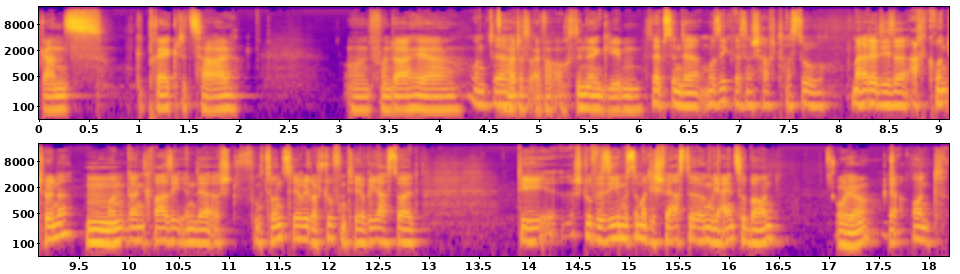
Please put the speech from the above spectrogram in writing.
ganz geprägte Zahl. Und von daher Und, äh, hat es einfach auch Sinn ergeben. selbst in der Musikwissenschaft hast du, man hat ja diese acht Grundtöne Mhm. und dann quasi in der St- Funktionstheorie oder Stufentheorie hast du halt die Stufe 7 ist immer die schwerste irgendwie einzubauen. Oh ja? Ja, und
